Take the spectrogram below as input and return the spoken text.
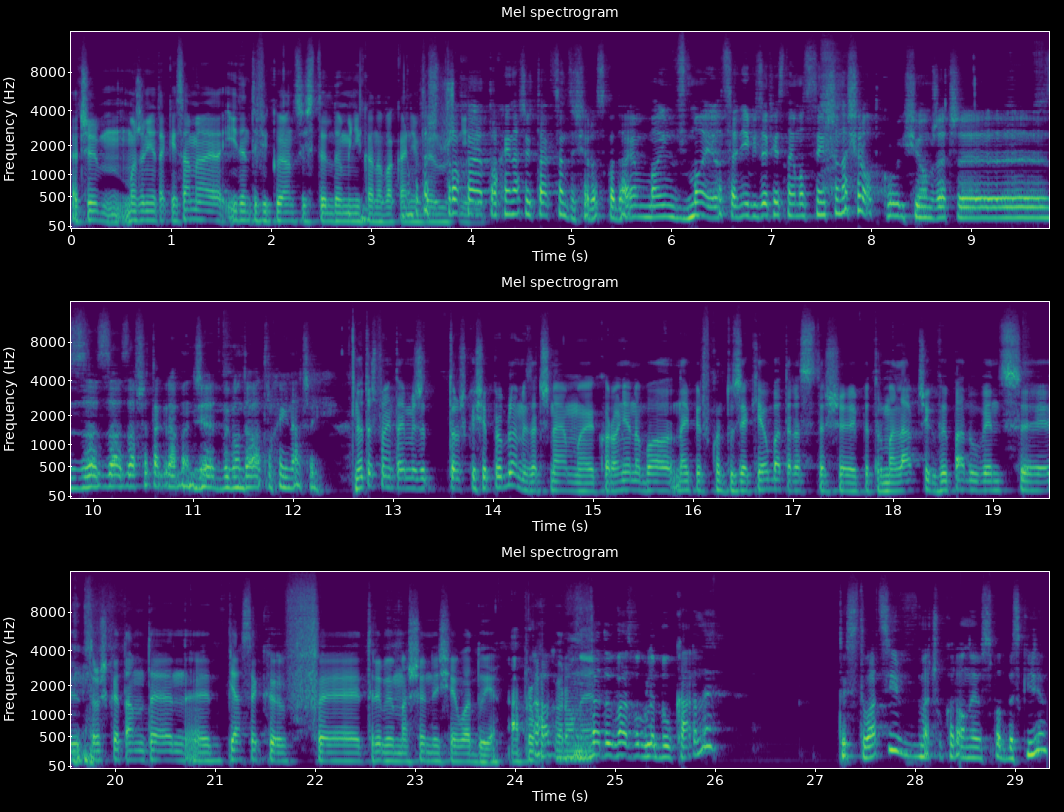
znaczy może nie takie same, ale identyfikujący styl Dominika Nowaka nie No wyróżnili. trochę, trochę inaczej te akcenty się rozkładają. W, moim, w mojej ocenie Widzew jest najmocniejszy na środku i siłą rzeczy za, za, zawsze ta gra będzie wyglądała trochę inaczej. No też pamiętajmy, że troszkę się problemy zaczynają e, Koronie, no bo najpierw kontuzja Kiełba, teraz też e, Piotr Malarczyk wypadł, więc e, troszkę tam ten piasek w tryby maszyny się ładuje. A propos A Korony... według was w ogóle był karny? W tej sytuacji w meczu Korony z Podbeskidzie?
